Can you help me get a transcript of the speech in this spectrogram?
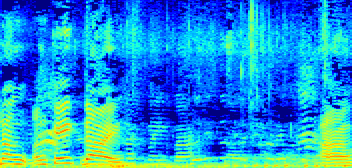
lang ang cake dai. Ah.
